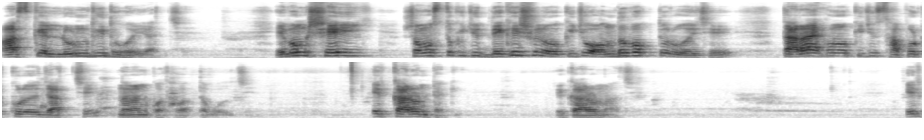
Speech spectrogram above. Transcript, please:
আজকে লুণ্ঠিত হয়ে যাচ্ছে। এবং সেই সমস্ত কিছু দেখে শুনেও কিছু অন্ধভক্ত রয়েছে, তারা এখনও কিছু সাপোর্ট করে যাচ্ছে, নানান কথাবার্তা বলছে। এর কারণটা কি? এর কারণ আছে। এর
